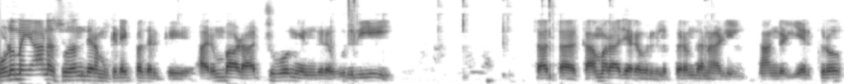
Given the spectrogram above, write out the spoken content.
முழுமையான சுதந்திரம் கிடைப்பதற்கு அரும்பாடு ஆற்றுவோம் என்கிற உறுதியை தாத்தா காமராஜர் அவர்கள் பிறந்த நாளில் நாங்கள் ஏற்கிறோம்.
